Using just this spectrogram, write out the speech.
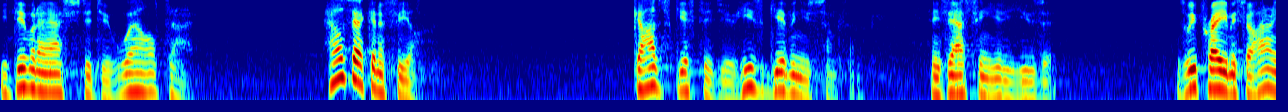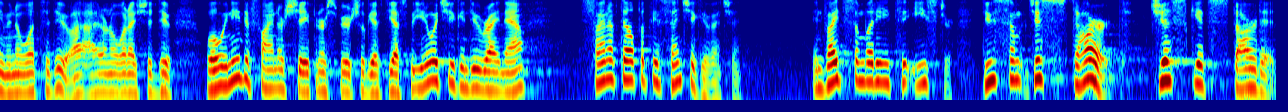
You did what I asked you to do. Well done. How's that going to feel? God's gifted you, He's given you something, and He's asking you to use it. As we pray, you may say, oh, I don't even know what to do. I, I don't know what I should do. Well, we need to find our shape and our spiritual gift, yes. But you know what you can do right now? Sign up to help at the Ascension Convention. Invite somebody to Easter. Do some, just start. Just get started.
